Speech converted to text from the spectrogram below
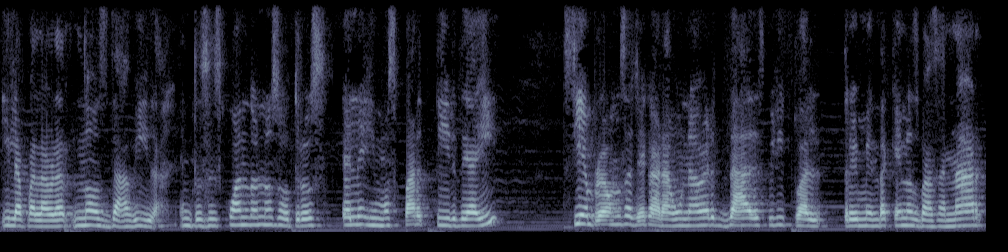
y la palabra nos da vida. Entonces cuando nosotros elegimos partir de ahí, siempre vamos a llegar a una verdad espiritual tremenda que nos va a sanar,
